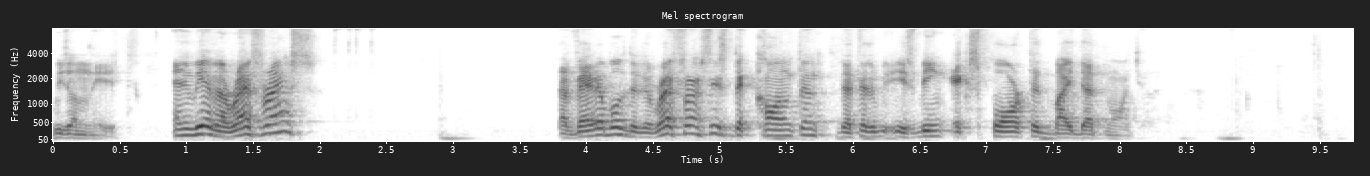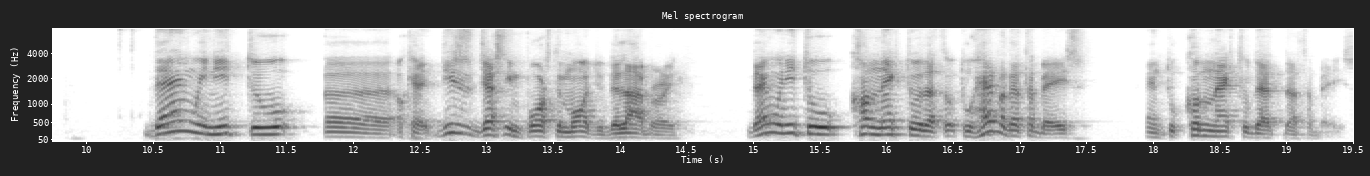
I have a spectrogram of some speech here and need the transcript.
we don't need it. And we have a reference, a variable that references the content that is being exported by that module. Then we need to, uh, okay, this is just import the module, the library. Then we need to connect to that, to have a database and to connect to that database.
